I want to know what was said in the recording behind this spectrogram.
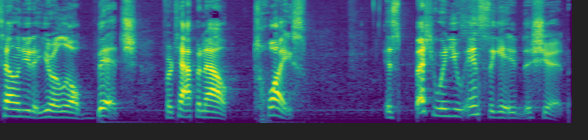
telling you that you're a little bitch for tapping out twice. Especially when you instigated the shit.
